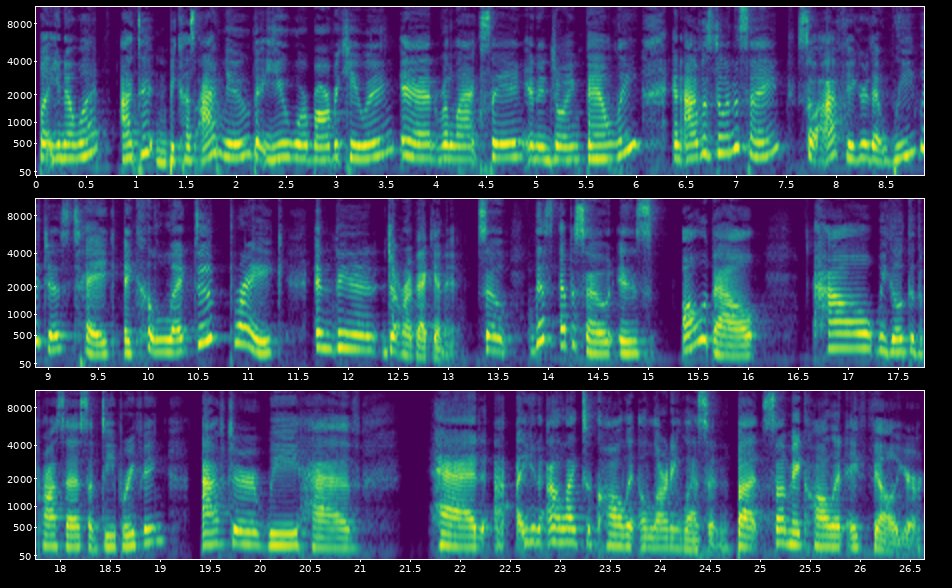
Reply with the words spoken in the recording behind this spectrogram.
But you know what? I didn't because I knew that you were barbecuing and relaxing and enjoying family, and I was doing the same. So I figured that we would just take a collective break and then jump right back in it. So this episode is all about how we go through the process of debriefing after we have had, you know, I like to call it a learning lesson, but some may call it a failure.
